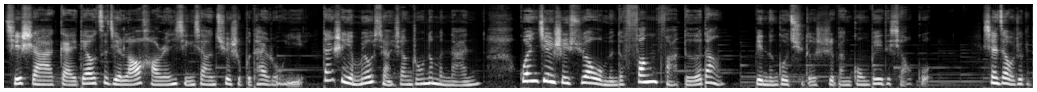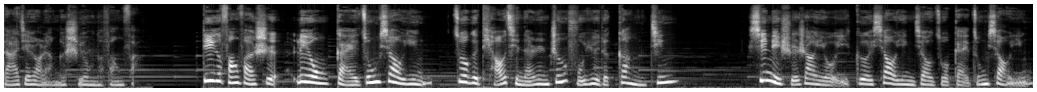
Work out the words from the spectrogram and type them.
其实啊，改掉自己老好人形象确实不太容易，但是也没有想象中那么难。关键是需要我们的方法得当，便能够取得事半功倍的效果。现在我就给大家介绍两个实用的方法。第一个方法是利用改宗效应，做个挑起男人征服欲的杠精。心理学上有一个效应叫做改宗效应。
